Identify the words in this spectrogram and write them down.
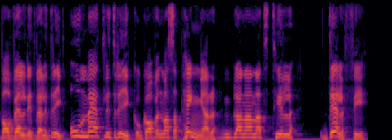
var väldigt, väldigt rik. Omätligt rik och gav en massa pengar, bland annat till Delphi.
